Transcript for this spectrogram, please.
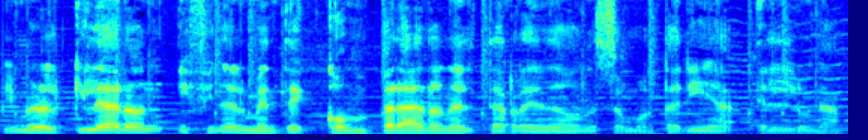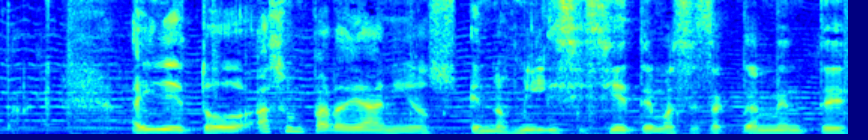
Primero alquilaron y finalmente compraron el terreno donde se montaría el Luna Park. Hay de todo. Hace un par de años, en 2017 más exactamente,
